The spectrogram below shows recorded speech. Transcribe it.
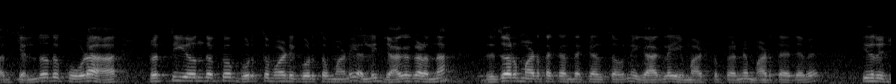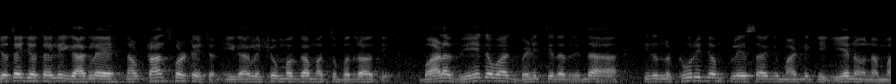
ಅದಕ್ಕೆಲ್ಲದೂ ಕೂಡ ಪ್ರತಿಯೊಂದಕ್ಕೂ ಗುರುತು ಮಾಡಿ ಗುರುತು ಮಾಡಿ ಅಲ್ಲಿ ಜಾಗಗಳನ್ನು ರಿಸರ್ವ್ ಮಾಡ್ತಕ್ಕಂಥ ಕೆಲಸವನ್ನು ಈಗಾಗಲೇ ಈ ಮಾಸ್ಟರ್ ಪ್ಲಾನ್ ಮಾಡ್ತಾ ಇದ್ದೇವೆ. ಇದರ ಜೊತೆ ಜೊತೆಯಲ್ಲಿ ಈಗಾಗಲೇ ನಾವು ಟ್ರಾನ್ಸ್ಪೋರ್ಟೇಷನ್ ಈಗಾಗಲೇ ಶಿವಮೊಗ್ಗ ಮತ್ತು ಭದ್ರಾವತಿ ಭಾಳ ವೇಗವಾಗಿ ಬೆಳೀತಿರೋದ್ರಿಂದ ಇದನ್ನು ಟೂರಿಸಂ ಪ್ಲೇಸ್ ಆಗಿ ಮಾಡಲಿಕ್ಕೆ ಈಗ ಏನು ನಮ್ಮ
